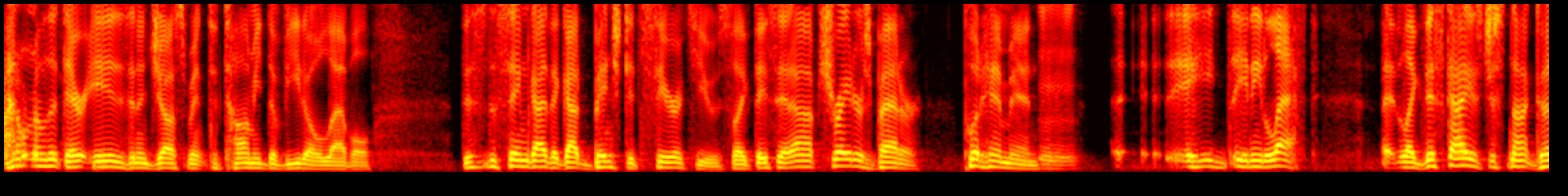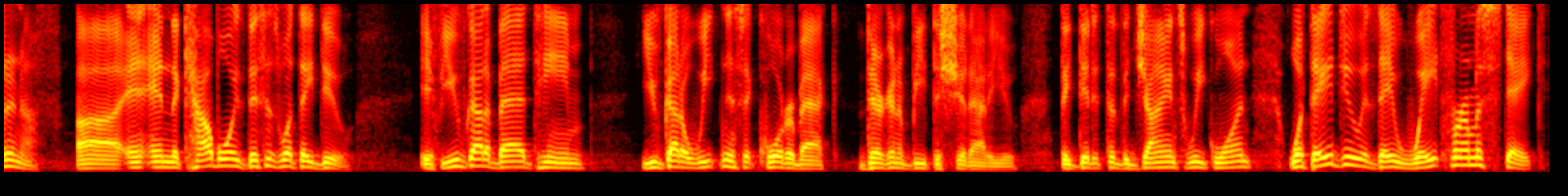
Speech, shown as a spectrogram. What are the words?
I don't know that there is an adjustment to Tommy DeVito level. This is the same guy that got benched at Syracuse. Like they said, ah, Shrader's better. Put him in. Mhm. He, and he left. Like this guy is just not good enough. Uh, and, and the Cowboys, this is what they do. If you've got a bad team, you've got a weakness at quarterback, they're going to beat the shit out of you. They did it to the Giants week one. What they do is they wait for a mistake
